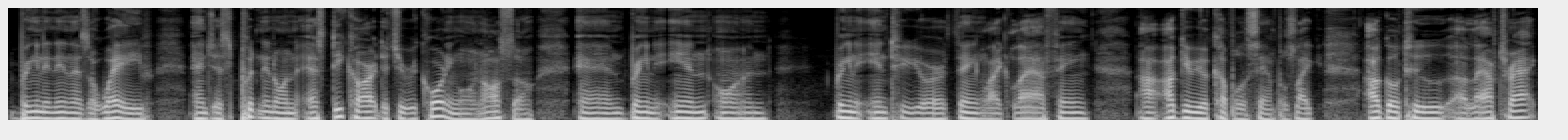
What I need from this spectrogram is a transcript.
bringing it in as a wave and just putting it on the SD card that you're recording on also and bringing it in on bringing it into your thing like laughing. Uh, I'll give you a couple of samples. Like I'll go to a laugh track.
